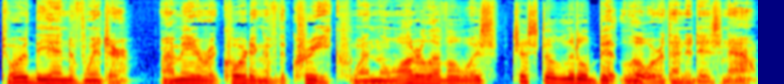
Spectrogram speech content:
Toward the end of winter, I made a recording of the creek when the water level was just a little bit lower than it is now.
